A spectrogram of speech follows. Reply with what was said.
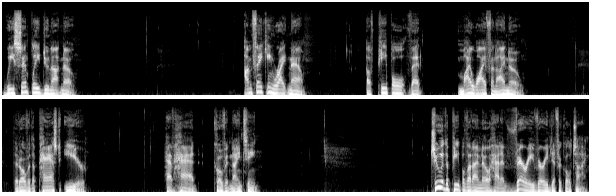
We simply do not know. I'm thinking right now of people that my wife and I know that over the past year have had COVID 19. Two of the people that I know had a very, very difficult time.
